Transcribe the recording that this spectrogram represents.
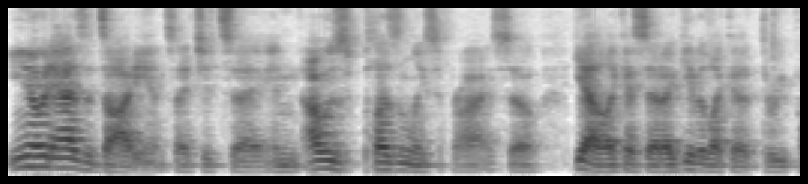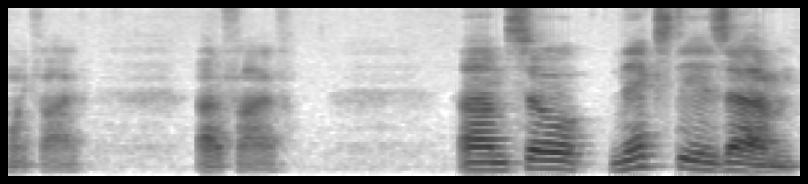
you know it has its audience i should say and i was pleasantly surprised. So yeah like i said i give it like a 3.5 out of 5 um, so next is um,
